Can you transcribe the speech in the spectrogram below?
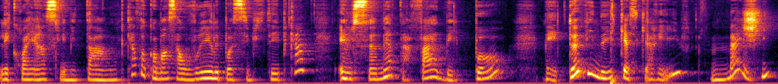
les croyances limitantes, quand on commence à ouvrir les possibilités, puis quand elles se mettent à faire des pas, bien devinez qu'est-ce qui arrive? Magie!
